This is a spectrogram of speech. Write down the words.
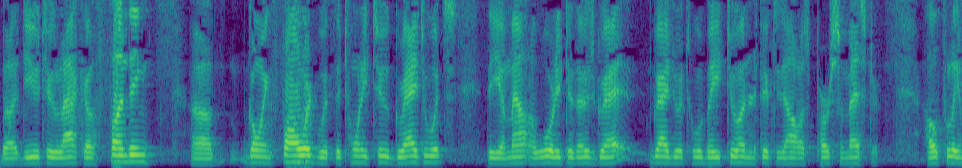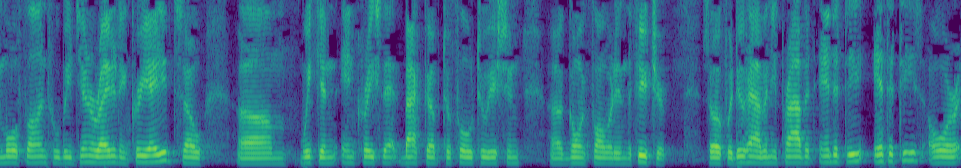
but due to lack of funding, uh, going forward with the 22 graduates, the amount awarded to those gra- graduates will be $250 per semester. Hopefully, more funds will be generated and created so um, we can increase that back up to full tuition uh, going forward in the future. So if we do have any private entity, entities or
